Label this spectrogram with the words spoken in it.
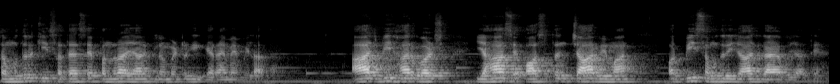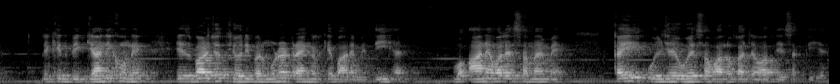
समुद्र की सतह से 15,000 किलोमीटर की गहराई में मिला था। आज भी हर वर्ष यहाँ से औसतन चार विमान और 20 समुद्री जहाज़ गायब हो जाते हैं। लेकिन वैज्ञानिकों ने इस बार जो थ्योरी बरमुडा ट्रायंगल के बारे में दी है वो आने वाले समय में कई उलझे हुए सवालों का जवाब दे सकती है।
